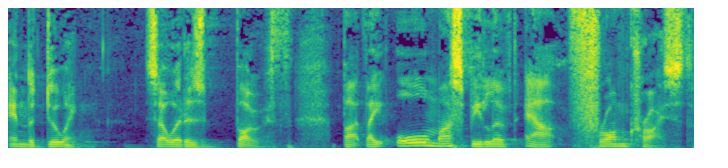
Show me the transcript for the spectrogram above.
and the doing. So it is both, but they all must be lived out from Christ.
